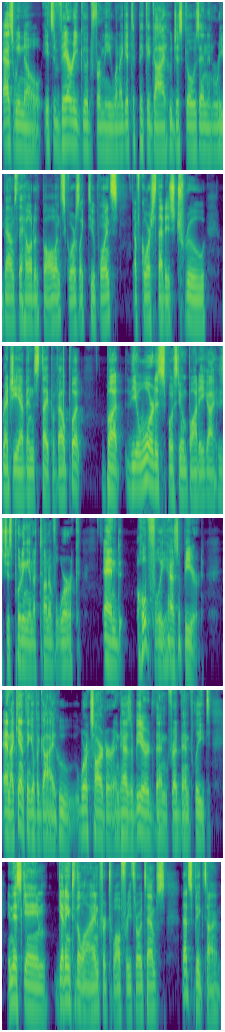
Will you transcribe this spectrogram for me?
as we know, it's very good for me when I get to pick a guy who just goes in and rebounds the hell out of the ball and scores like two points. Of course, that is true Reggie Evans type of output, but the award is supposed to embody a guy who's just putting in a ton of work and hopefully has a beard. And I can't think of a guy who works harder and has a beard than Fred Van VanVleet. In this game, getting to the line for 12 free throw attempts, that's big time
